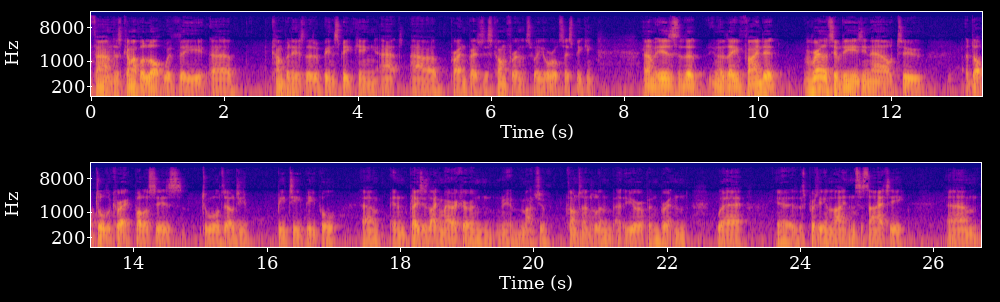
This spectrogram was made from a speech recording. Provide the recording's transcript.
found has come up a lot with the uh, companies that have been speaking at our Pride and Prejudice conference, where you're also speaking, um, is that you know they find it relatively easy now to adopt all the correct policies towards LGBT people um, in places like America and you know, much of continental and uh, Europe and Britain, where you know it's pretty enlightened society. Um,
